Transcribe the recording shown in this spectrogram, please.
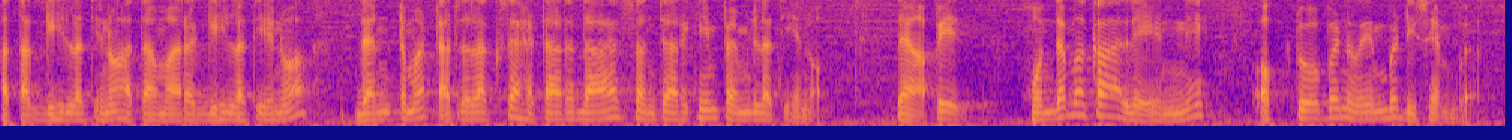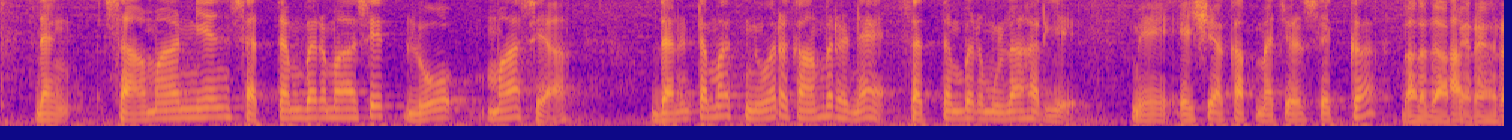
හතක් ගිහිල්ල තියෙනවා හතාමාරක් ගිහිල්ල තියෙනවා දැන්ටමට අටලක්ෂ හැටරදාහ සංචාරකයෙන් පැමිල්ල තියෙනවා. දැ අපේ හොඳම කාලේ එන්නේ ඔක්ටෝබ නොවෙම්බ ඩිසෙම්බ. දැන් සාමාන්‍යයෙන් සැත්තැම්බර් මාසෙත් ලෝ මාසයක් දැනටමත් නුවර කාමර නෑ සැත්තැම්බර මුල්ලා හරියේ මේ ඒෂයකප් මැචස් එක්ක දළදා පෙරහර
